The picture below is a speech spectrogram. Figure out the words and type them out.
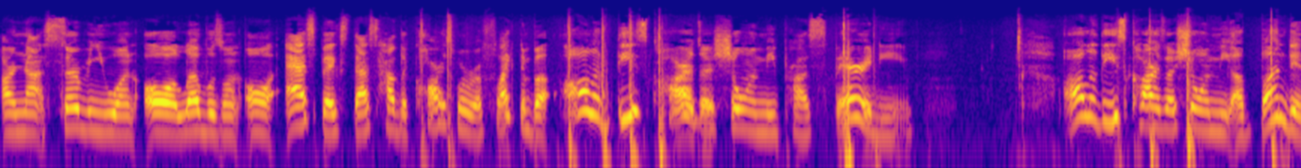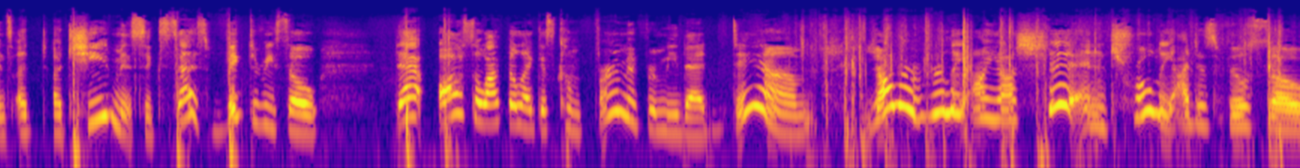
are not serving you on all levels on all aspects. That's how the cards were reflecting. But all of these cards are showing me prosperity. All of these cards are showing me abundance a- achievement success victory. So that also i feel like is confirming for me that damn y'all are really on y'all shit. And truly i just feel so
